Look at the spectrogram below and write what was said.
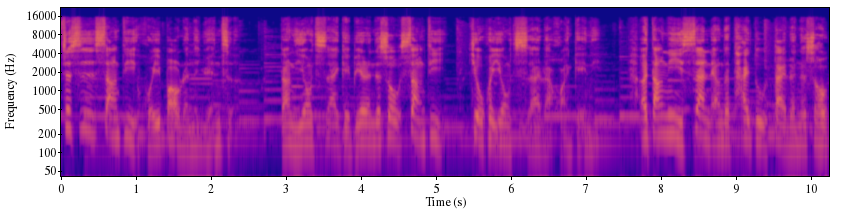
这是上帝回报人的原则。当你用慈爱给别人的时候，上帝就会用慈爱来还给你；而当你以善良的态度待人的时候，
